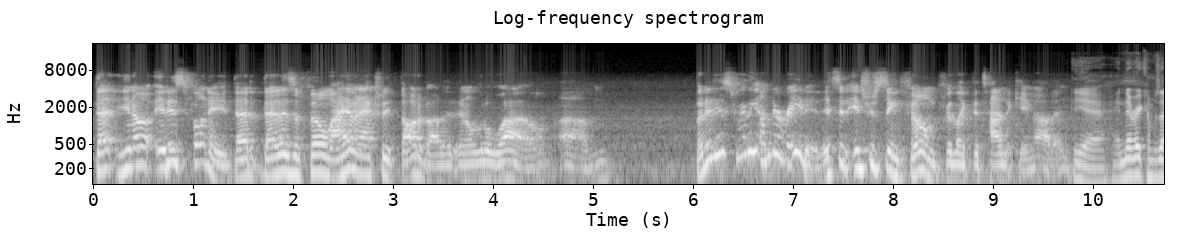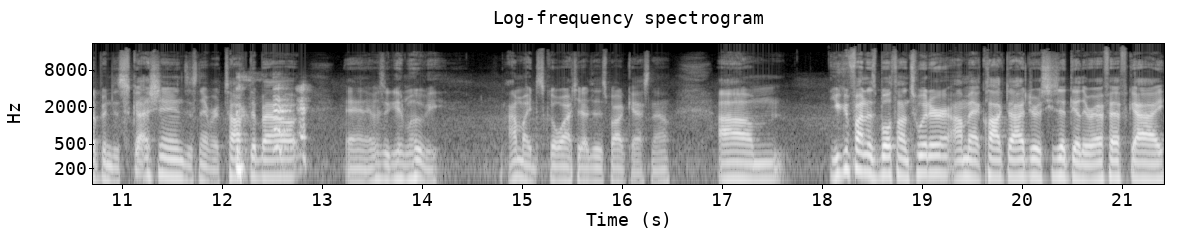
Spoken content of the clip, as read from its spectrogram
that you know, it is funny that that is a film. I haven't actually thought about it in a little while. Um, but it is really underrated. It's an interesting film for like the time it came out in. Yeah, it never comes up in discussions. It's never talked about, and it was a good movie. I might just go watch it after this podcast now. Um, you can find us both on Twitter. I'm at Clock Dodgers. He's at the other FF guy.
